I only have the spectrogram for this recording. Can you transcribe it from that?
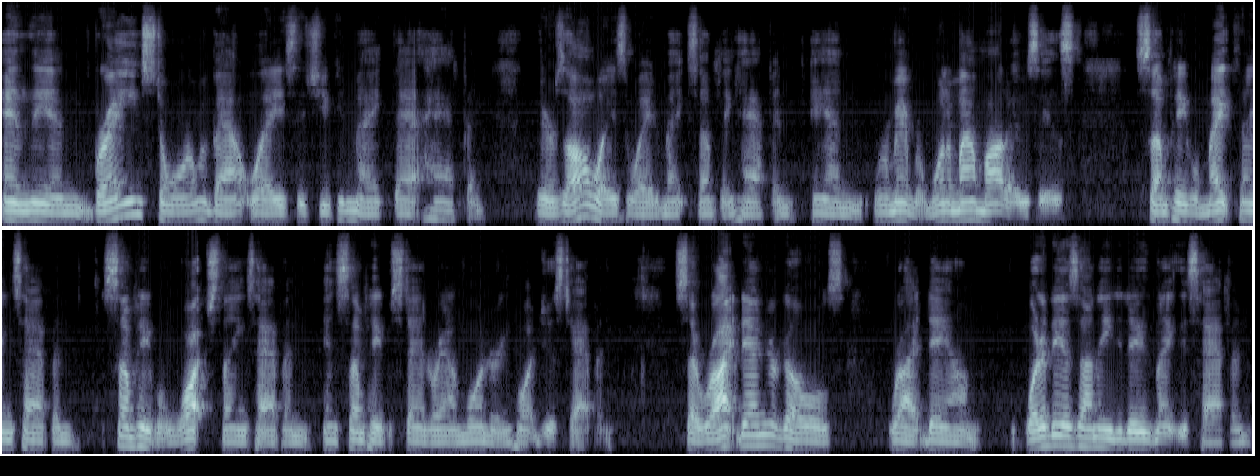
And then brainstorm about ways that you can make that happen. There's always a way to make something happen. And remember, one of my mottos is some people make things happen, some people watch things happen, and some people stand around wondering what just happened. So write down your goals, write down what it is I need to do to make this happen,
